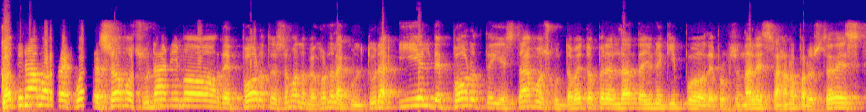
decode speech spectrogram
Continuamos, recuerden, somos Unánimo Deportes, somos lo mejor de la cultura y el deporte y estamos junto a Beto Pérez Landa y un equipo de profesionales trabajando para ustedes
